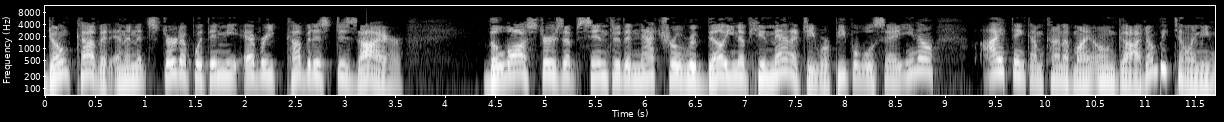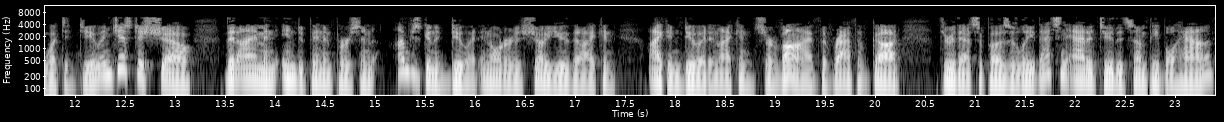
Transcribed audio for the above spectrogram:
don't covet, and then it stirred up within me every covetous desire. The law stirs up sin through the natural rebellion of humanity where people will say, you know, I think I'm kind of my own God. Don't be telling me what to do. And just to show that I am an independent person, I'm just going to do it in order to show you that I can, I can do it and I can survive the wrath of God through that supposedly. That's an attitude that some people have.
